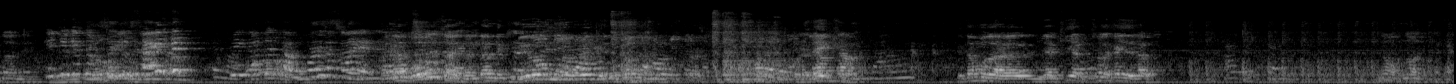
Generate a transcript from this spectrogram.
¿Dónde? ¿Qué chiquito se Estamos al- de aquí al cruzar la calle del lago. No, no, está acá.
